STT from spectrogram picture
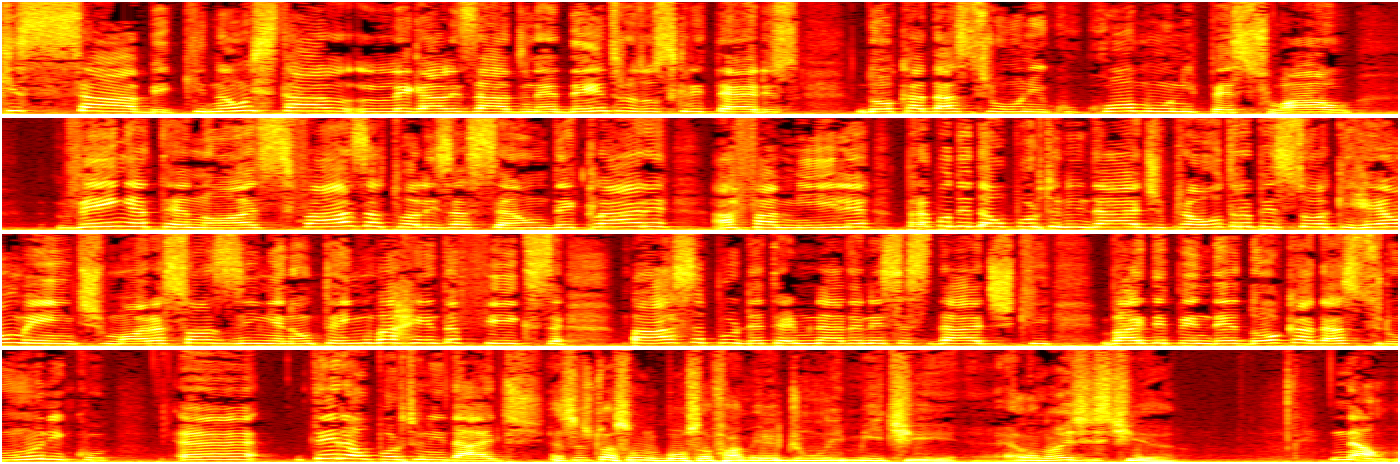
que sabe que não está legalizado né, dentro dos critérios do cadastro único como unipessoal, vem até nós, faz a atualização, declara a família para poder dar oportunidade para outra pessoa que realmente mora sozinha, não tem uma renda fixa, passa por determinada necessidade que vai depender do cadastro único. É, ter a oportunidade. Essa situação do Bolsa Família de um limite, ela não existia? Não.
